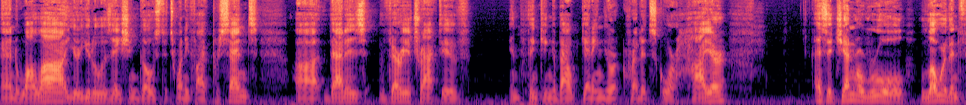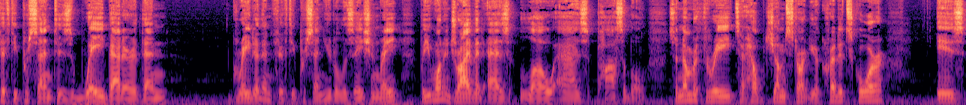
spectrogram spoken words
and voila, your utilization goes to 25%. Uh, that is very attractive in thinking about getting your credit score higher. As a general rule, lower than 50% is way better than greater than 50% utilization rate, but you want to drive it as low as possible. So, number three, to help jumpstart your credit score, is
